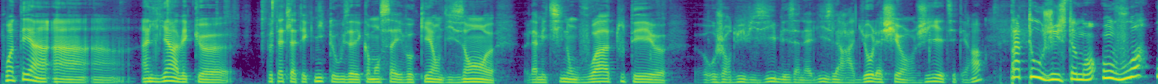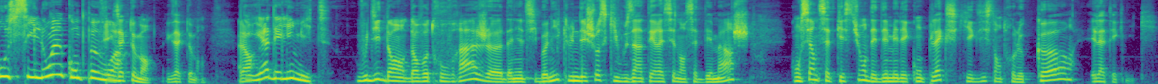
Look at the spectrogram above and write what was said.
pointer un, un, lien avec euh, peut-être la technique que vous avez commencé à évoquer en disant euh, la médecine, on voit, tout est euh, aujourd'hui visible, les analyses, la radio, la chirurgie, etc. Pas tout, justement. On voit aussi loin qu'on peut voir. Exactement, exactement. Alors, Il y a des limites. Vous dites dans, dans votre ouvrage, Daniel Sibonic, l'une des choses qui vous a intéressé dans cette démarche concerne cette question des démêlés complexes qui existent entre le corps et la technique.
